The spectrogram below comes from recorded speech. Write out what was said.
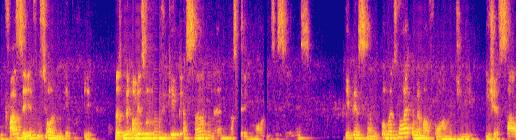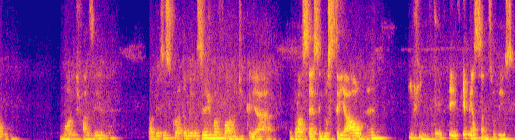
e fazer, funciona, não tem porquê. Mas ao mesmo tempo fiquei pensando, né, nas cerimônias, assim, mas fiquei pensando, pô, mas não é também uma forma de engessar o modo de fazer, né? Talvez o Scrum também não seja uma forma de criar um processo industrial, né? enfim, fiquei, fiquei, pensando sobre isso.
